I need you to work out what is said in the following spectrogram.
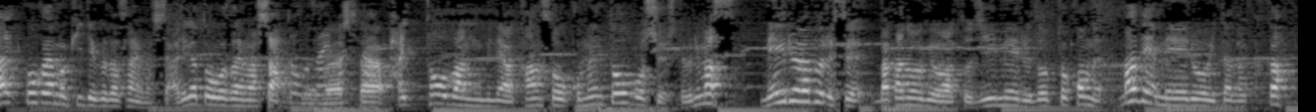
はい、今回も聞いてくださいましてありがとうございましたありがとうございましたはい、当番組では感想、コメントを募集しております。メールアドレス、バカ農業 .gmail.com までメールをいただくか、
